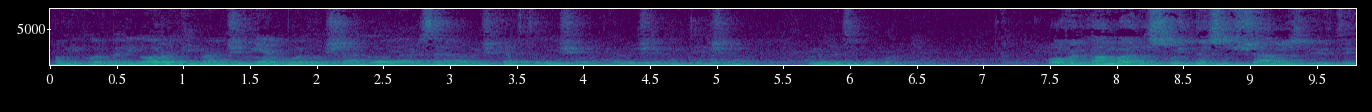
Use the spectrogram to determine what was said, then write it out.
Amikor pedig arra kíváncsi, milyen boldogsággal jár szerelmes kettelésének elősegítése, ő lesz Govardhan. Overcome by the sweetness of Shama's beauty,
